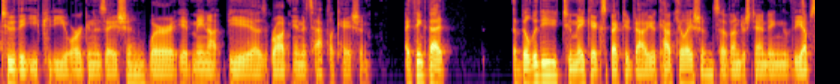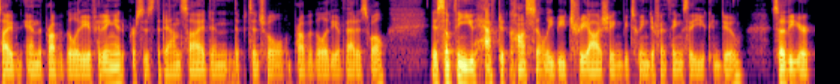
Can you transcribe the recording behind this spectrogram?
to the EPD organization, where it may not be as broad in its application. I think that ability to make expected value calculations of understanding the upside and the probability of hitting it versus the downside and the potential probability of that as well is something you have to constantly be triaging between different things that you can do so that you're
